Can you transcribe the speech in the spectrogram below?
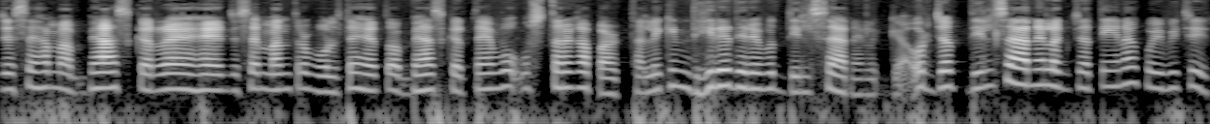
जैसे हम अभ्यास कर रहे हैं, जैसे मंत्र बोलते हैं तो अभ्यास करते हैं, वो उस तरह का पार्ट था, लेकिन धीरे धीरे वो दिल से आने लग गया। और जब दिल से आने लग जाती है ना कोई भी चीज़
